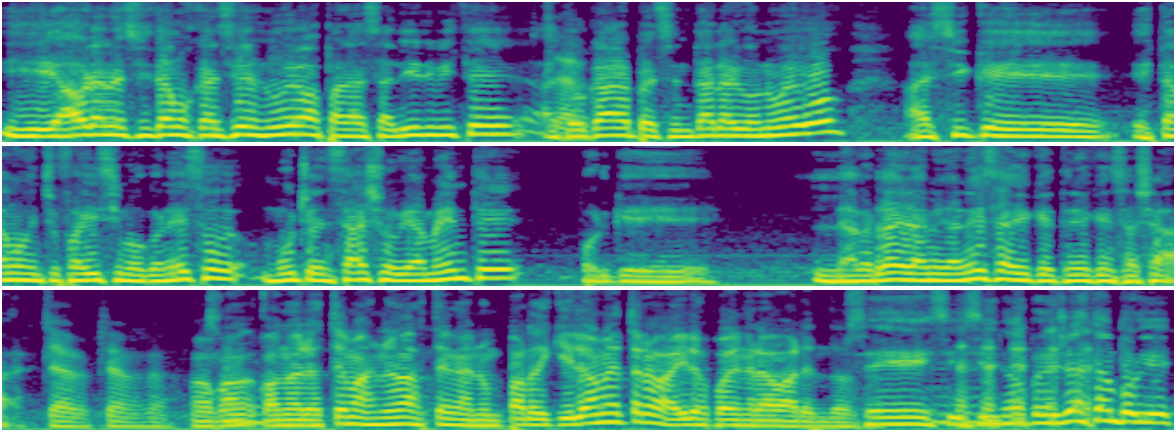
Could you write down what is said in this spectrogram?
Y ahora necesitamos canciones nuevas para salir, ¿viste? A Claro. tocar, a presentar algo nuevo. Así que estamos enchufadísimos con eso. Mucho ensayo, obviamente, porque la verdad de la milanesa es que tenés que ensayar. Claro, claro, claro. Cuando, cuando- cuando los temas nuevos tengan un par de kilómetros, ahí los pueden grabar entonces. Sí, sí, sí, no, pero ya están porque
